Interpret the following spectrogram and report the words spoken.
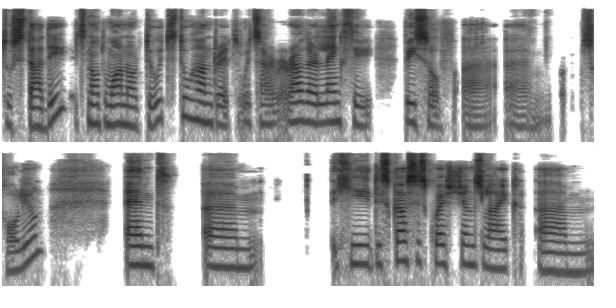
to study. It's not one or two; it's two hundred, which are rather lengthy piece of uh, um, scholion, and um, he discusses questions like, um,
